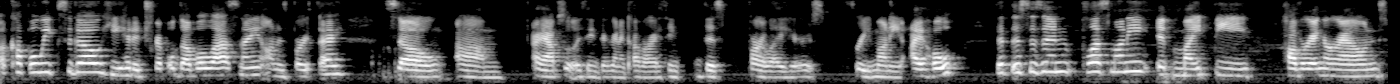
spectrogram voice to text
a couple weeks ago. He hit a triple double last night on his birthday. So um, I absolutely think they're going to cover. I think this parlay here is free money. I hope that this is in plus money. It might be hovering around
